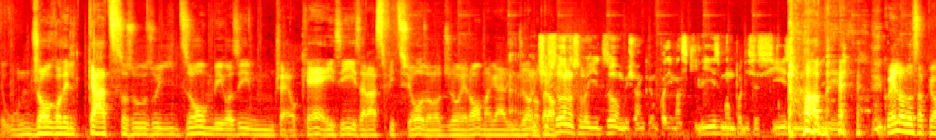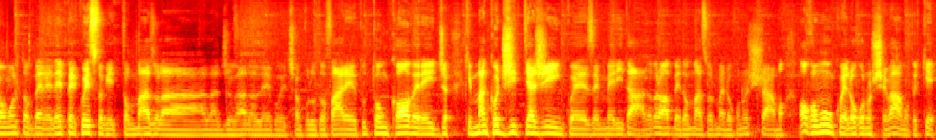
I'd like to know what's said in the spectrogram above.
un gioco del cazzo cazzo su, sugli zombie così, mm, cioè ok, sì, sarà sfizioso, lo giocherò magari un eh, giorno, non ci però... sono solo gli zombie, c'è anche un po' di maschilismo, un po' di sessismo. Vabbè, di... quello lo sappiamo molto bene ed è per questo che Tommaso l'ha, l'ha giocato all'epoca e ci ha voluto fare tutto un coverage che manco GTA 5 si è meritato, però vabbè Tommaso ormai lo conosciamo, o comunque lo conoscevamo perché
